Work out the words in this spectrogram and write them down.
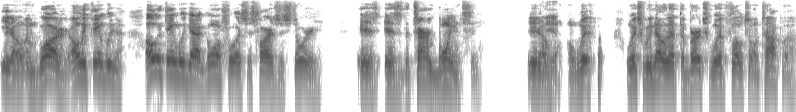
you know, in water. Only thing we, only thing we got going for us as far as the story is is the term buoyancy, you yeah, know, which, which we know that the birch wood floats on top of.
